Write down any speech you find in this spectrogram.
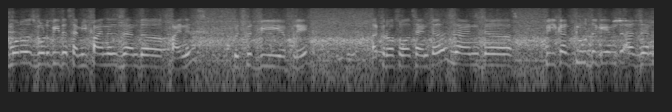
Tomorrow is going to be the semi-finals and the finals, which would be played across all centers, and uh, we'll conclude the games as in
